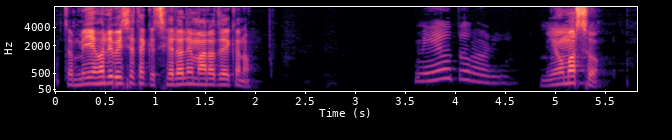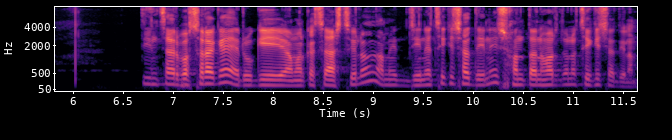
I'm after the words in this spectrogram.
আচ্ছা। মেয়ে হলে বেঁচে থাকে ছেলে হলে মারা যায় কেন? মেয়েও তো মারি। মেয়েও মারছো? তিন চার বছর আগে রুগী আমার কাছে আসছিল আমি জিনে চিকিৎসা দিইনি সন্তান হওয়ার জন্য চিকিৎসা দিলাম।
